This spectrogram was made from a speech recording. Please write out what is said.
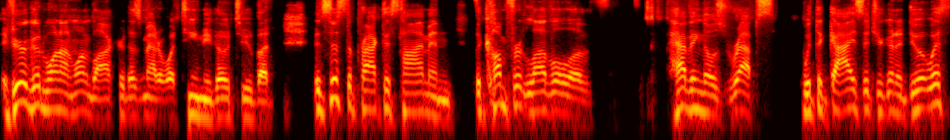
if you're a good one-on-one blocker it doesn't matter what team you go to but it's just the practice time and the comfort level of having those reps with the guys that you're going to do it with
